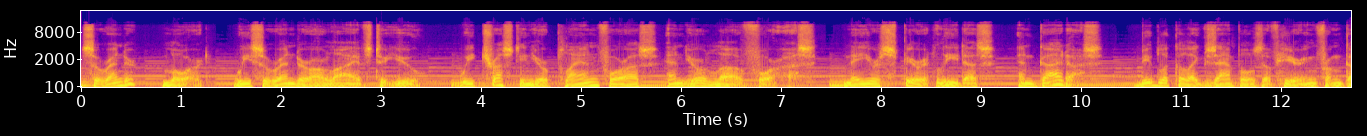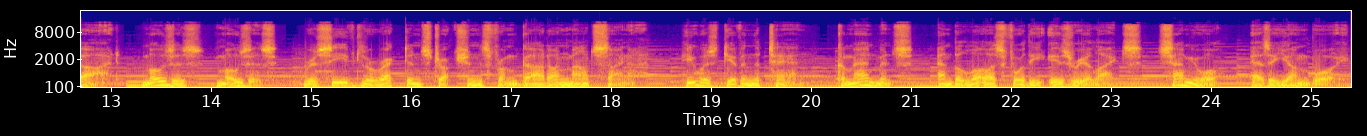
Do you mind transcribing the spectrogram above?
Surrender, Lord. We surrender our lives to you. We trust in your plan for us and your love for us. May your Spirit lead us and guide us. Biblical examples of hearing from God. Moses, Moses, received direct instructions from God on Mount Sinai. He was given the Ten Commandments and the laws for the Israelites. Samuel, as a young boy,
